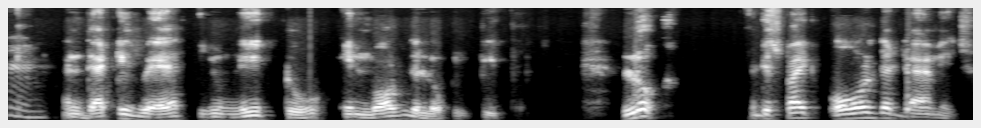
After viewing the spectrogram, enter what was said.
Hmm. And that is where you need to involve the local people. Look, despite all the damage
